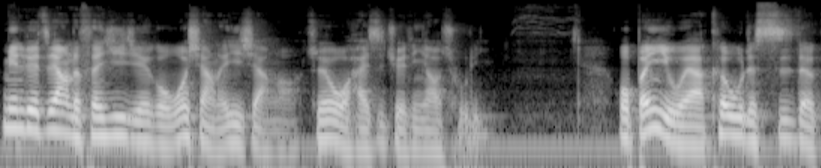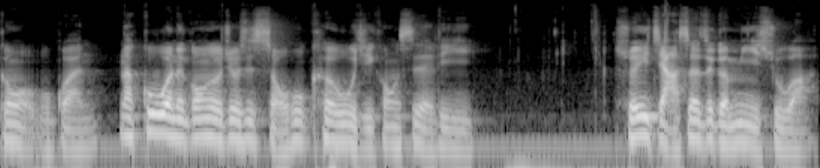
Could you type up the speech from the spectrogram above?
面对这样的分析结果，我想了一想哦，最后我还是决定要处理。我本以为啊，客户的私德跟我无关，那顾问的工作就是守护客户及公司的利益。所以假设这个秘书啊，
